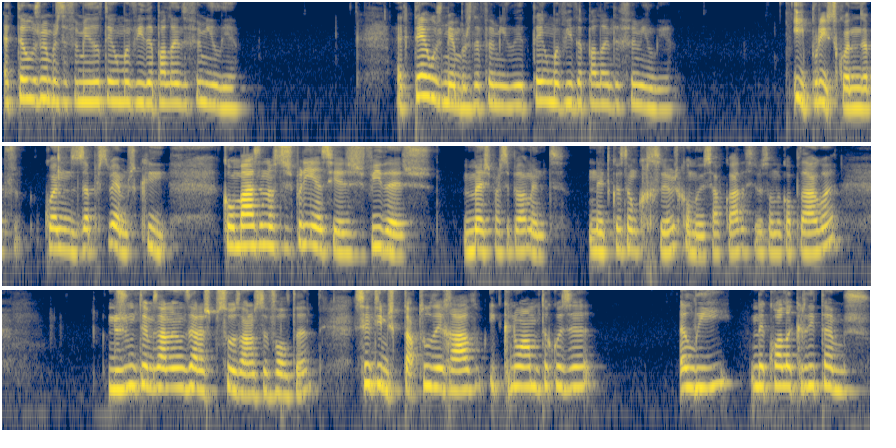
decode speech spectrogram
até os membros da família têm uma vida para além da família. Até os membros da família têm uma vida para além da família. E por isso, quando, quando nos apercebemos que, com base nas nossas experiências, vidas, mas principalmente na educação que recebemos, como eu disse há bocado, a situação do copo d'água, nos metemos a analisar as pessoas à nossa volta, sentimos que está tudo errado e que não há muita coisa ali na qual acreditamos.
